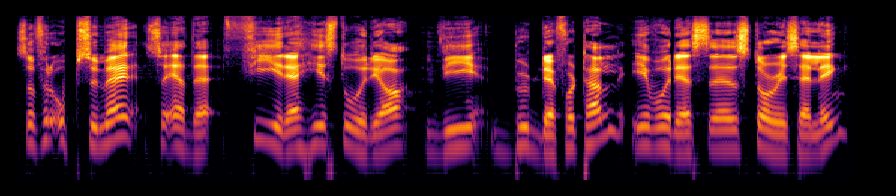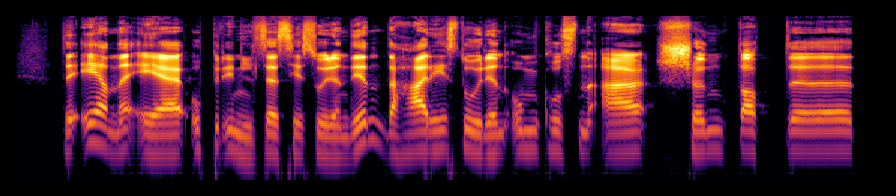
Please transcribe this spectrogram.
Så for å oppsummere så er det fire historier vi burde fortelle i vår eh, storyselling. Det ene er opprinnelseshistorien din. Dette er historien om hvordan jeg skjønte at uh,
